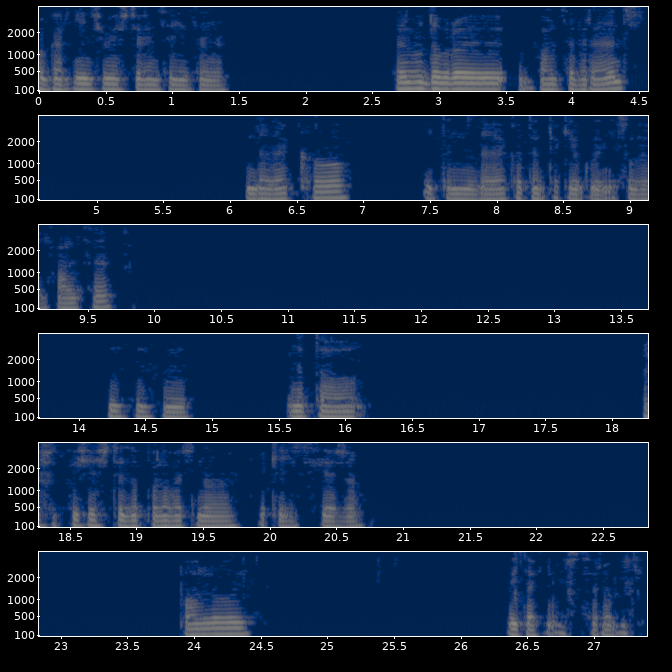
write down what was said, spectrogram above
ogarnięciem jeszcze więcej jedzenia. Ten był dobry w walce wręcz. Daleko. I ten daleko, ten taki ogólnie słaby w walce. No to poszedłbyś jeszcze zapolować na jakieś zwierzę. Poluj. I tak nie wiesz co robić.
